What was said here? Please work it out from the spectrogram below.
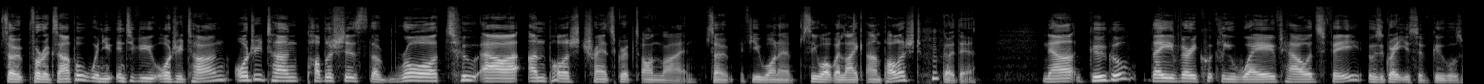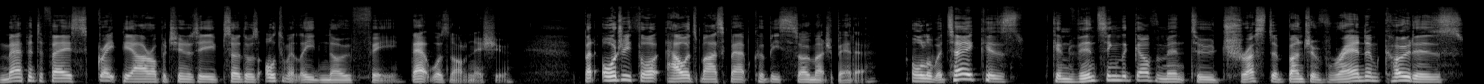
So, for example, when you interview Audrey Tang, Audrey Tang publishes the raw two hour unpolished transcript online. So, if you want to see what we're like unpolished, go there. Now, Google, they very quickly waived Howard's fee. It was a great use of Google's map interface, great PR opportunity, so there was ultimately no fee. That was not an issue. But Audrey thought Howard's mask map could be so much better. All it would take is convincing the government to trust a bunch of random coders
